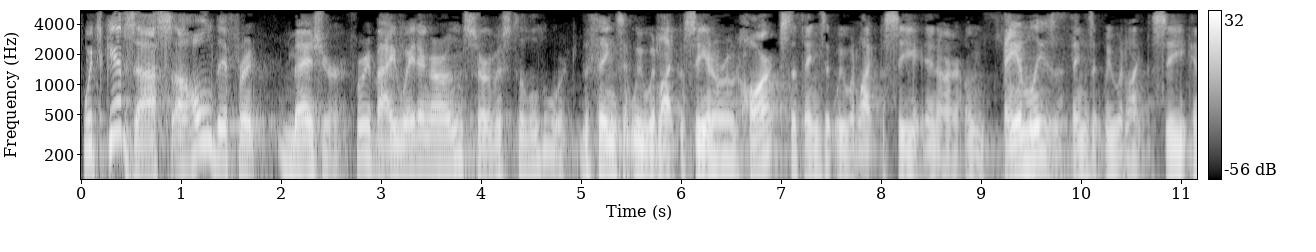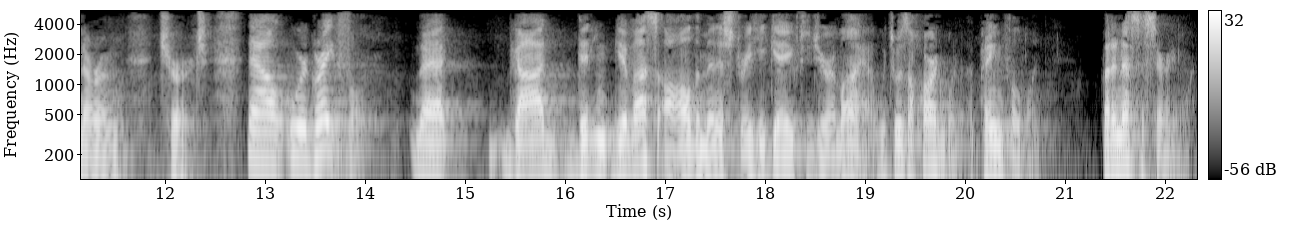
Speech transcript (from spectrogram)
Which gives us a whole different measure for evaluating our own service to the Lord. The things that we would like to see in our own hearts, the things that we would like to see in our own families, the things that we would like to see in our own church. Now, we're grateful that God didn't give us all the ministry he gave to Jeremiah, which was a hard one, a painful one, but a necessary one.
